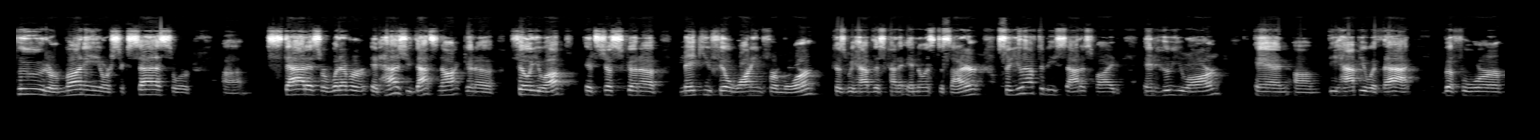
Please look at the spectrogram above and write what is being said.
food or money or success or um, status or whatever it has you, that's not going to fill you up. It's just going to make you feel wanting for more because we have this kind of endless desire. So you have to be satisfied in who you are and um, be happy with that before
